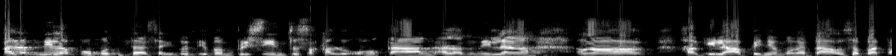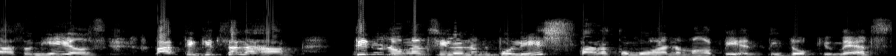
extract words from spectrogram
alam nila pumunta sa iba't ibang presinto sa Caloocan, alam nila ah, hagilapin yung mga tao sa Batasan Hills, at higit sa lahat, tinulungan sila ng pulis para kumuha ng mga PNP documents.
